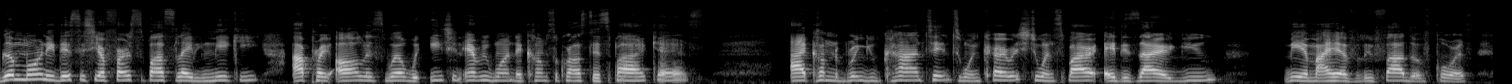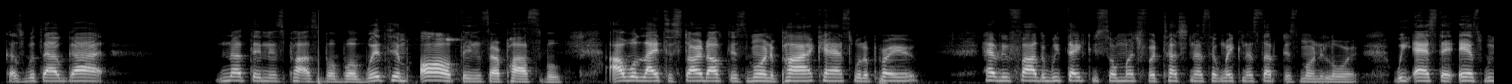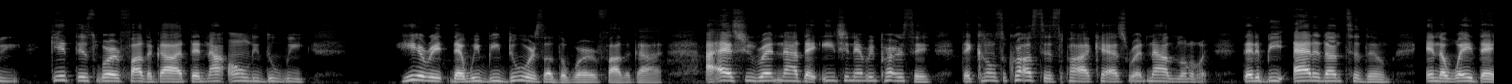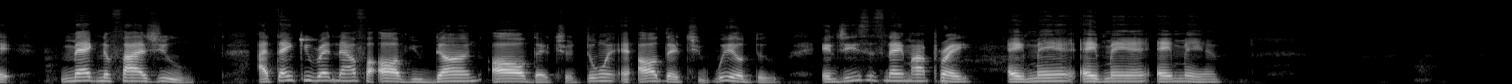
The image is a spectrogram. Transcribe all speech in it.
Good morning. This is your first boss lady, Nikki. I pray all is well with each and every one that comes across this podcast. I come to bring you content to encourage, to inspire, and desire you, me and my Heavenly Father, of course, because without God, nothing is possible, but with Him, all things are possible. I would like to start off this morning podcast with a prayer. Heavenly Father, we thank you so much for touching us and waking us up this morning, Lord. We ask that as we get this word, Father God, that not only do we hear it, that we be doers of the word, Father God. I ask you right now that each and every person that comes across this podcast right now, Lord, that it be added unto them in a way that magnifies you. I thank you right now for all you've done, all that you're doing, and all that you will do. In Jesus' name I pray. Amen, amen, amen.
